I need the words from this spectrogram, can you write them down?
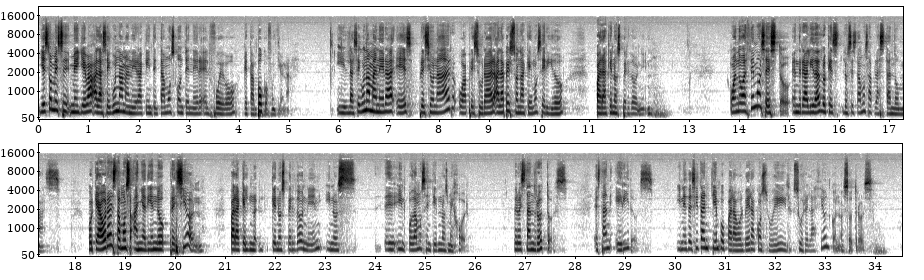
Y esto me, lleva a la segunda manera que intentamos contener el fuego, que tampoco funciona. Y la segunda manera es presionar o apresurar a la persona que hemos herido para que nos perdonen. Cuando hacemos esto, en realidad lo que los estamos aplastando más, porque ahora estamos añadiendo presión para que, nos perdonen y, nos, eh, y podamos sentirnos mejor. Pero están rotos, están heridos y necesitan tiempo para volver a construir su relación con nosotros.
